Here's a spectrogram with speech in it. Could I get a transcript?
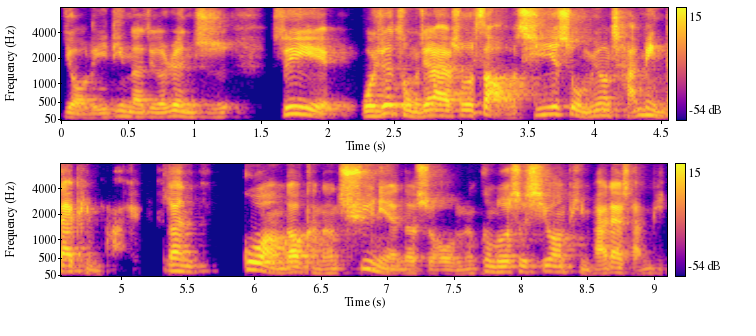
有了一定的这个认知。所以我觉得总结来说，早期是我们用产品带品牌，但过往到可能去年的时候，我们更多是希望品牌带产品。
